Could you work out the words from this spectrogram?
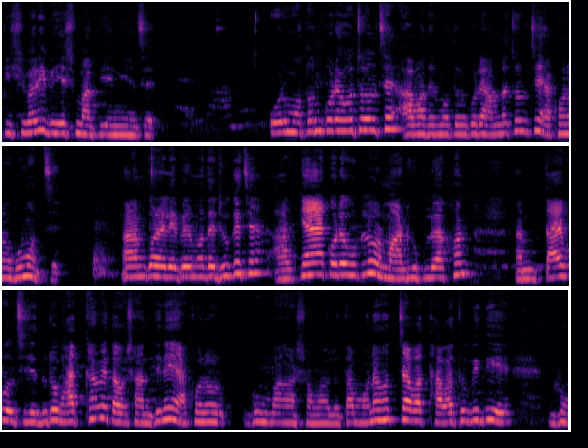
পিসি বাড়ি বেশ মাতিয়ে নিয়েছে। ওর মতন করে ও চলছে, আমাদের মতন করে আমরা চলছি, এখনও ঘুমোচ্ছে। আরাম করে লেপের মধ্যে ঢুকেছে, আর ক্যাঁ করে উঠল, ওর মা ঢুকলো এখন। আমি তাই বলছি যে দুটো ভাত খাবে, তাও শান্তি নেই, এখন ওর ঘুম ভাঙার সময় হলো। তা মনে হচ্ছে আবার থাবা থুবি দিয়ে ঘুম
